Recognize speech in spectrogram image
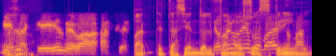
es Ajá. la que él me va a hacer. Pa- Te está haciendo el Yo famoso eso, mano.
